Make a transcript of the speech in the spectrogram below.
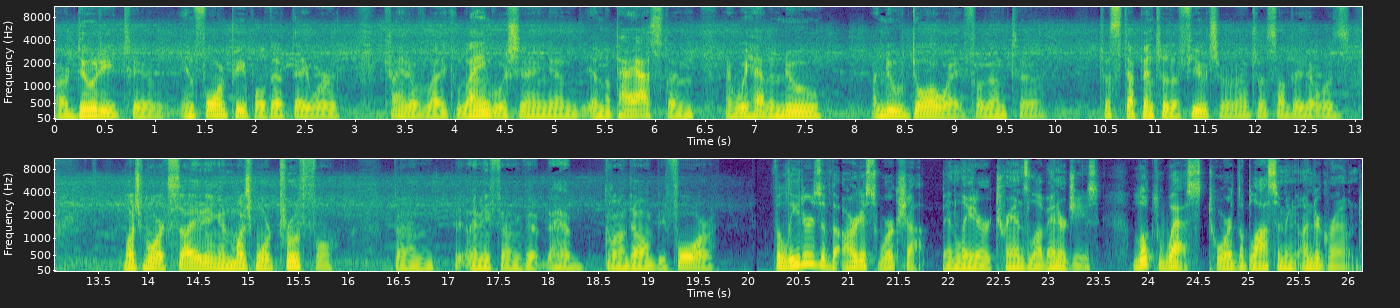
our duty to inform people that they were kind of like languishing in, in the past and, and we had a new a new doorway for them to to step into the future into something that was much more exciting and much more truthful than anything that had gone down before. The leaders of the Artists Workshop and later Translove Energies looked west toward the blossoming underground.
